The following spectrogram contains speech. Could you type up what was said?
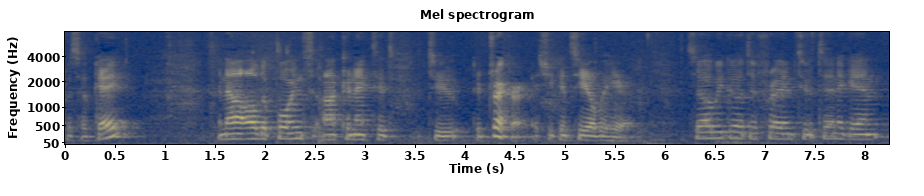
press OK. And now all the points are connected to the tracker, as you can see over here. So we go to frame 210 again,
